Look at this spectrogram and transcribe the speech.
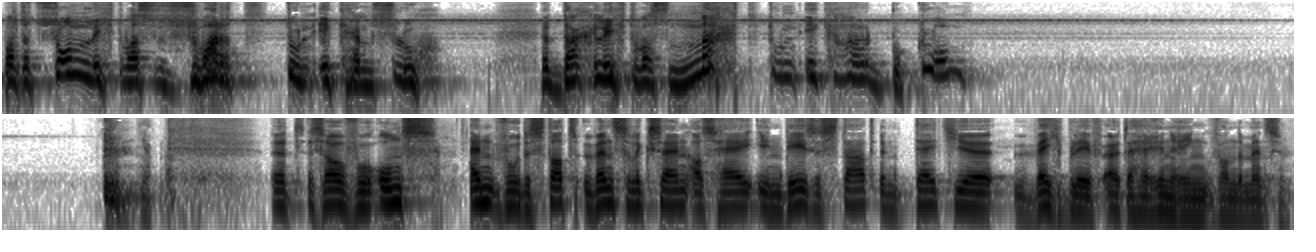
Want het zonlicht was zwart toen ik hem sloeg. Het daglicht was nacht toen ik haar beklom. Het zou voor ons en voor de stad wenselijk zijn als hij in deze staat een tijdje wegbleef uit de herinnering van de mensen.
